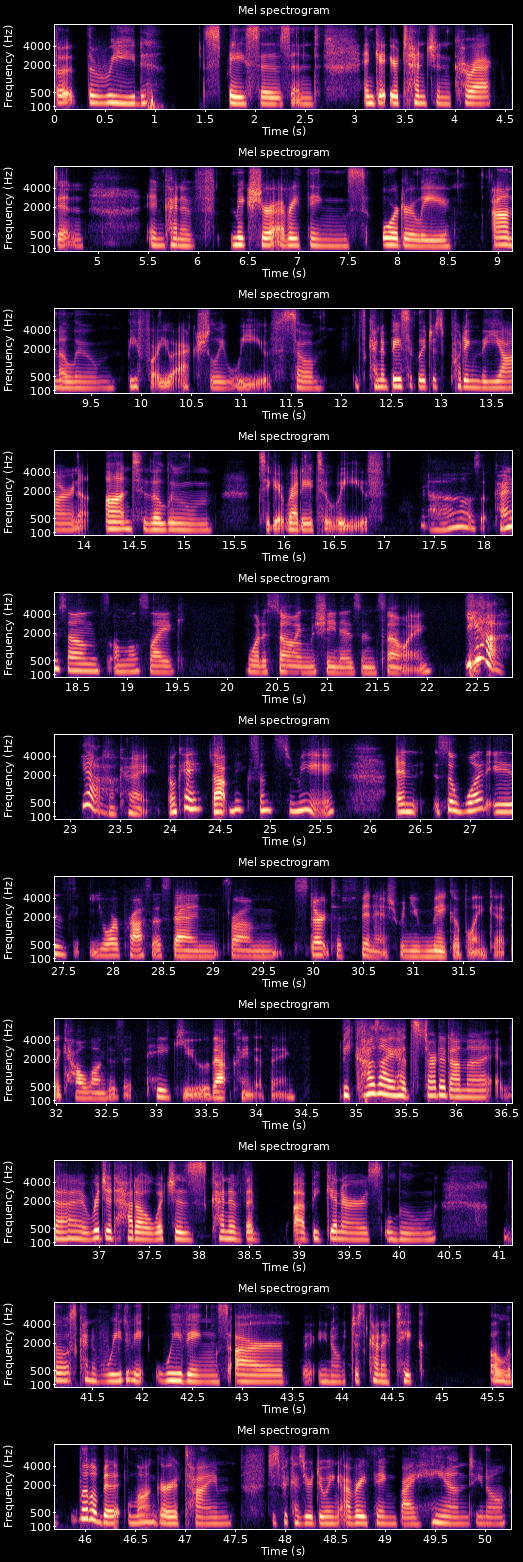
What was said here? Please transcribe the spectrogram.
the the reed spaces and and get your tension correct and and kind of make sure everything's orderly on the loom before you actually weave. So it's kind of basically just putting the yarn onto the loom to get ready to weave. Oh, so it kind of sounds almost like what a sewing machine is in sewing. Yeah, Yeah. Okay. Okay. That makes sense to me. And so, what is your process then from start to finish when you make a blanket? Like, how long does it take you? That kind of thing. Because I had started on the the rigid heddle, which is kind of the uh, beginner's loom, those kind of weaving, weavings are, you know, just kind of take a little bit longer time just because you're doing everything by hand, you know.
